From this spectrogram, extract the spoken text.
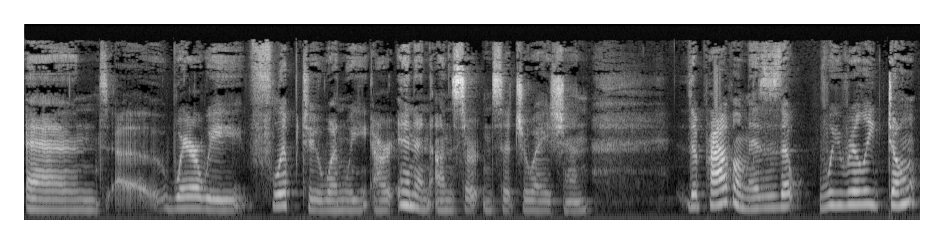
and uh, where we flip to when we are in an uncertain situation the problem is, is that we really don't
